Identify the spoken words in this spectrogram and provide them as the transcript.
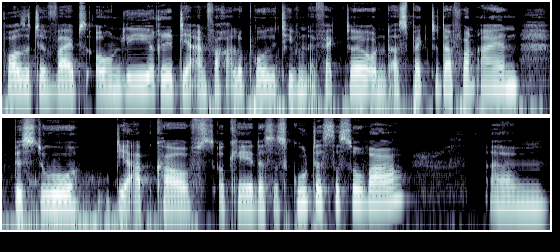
Positive Vibes Only. Red dir einfach alle positiven Effekte und Aspekte davon ein, bis du dir abkaufst, okay, das ist gut, dass das so war. Ähm,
